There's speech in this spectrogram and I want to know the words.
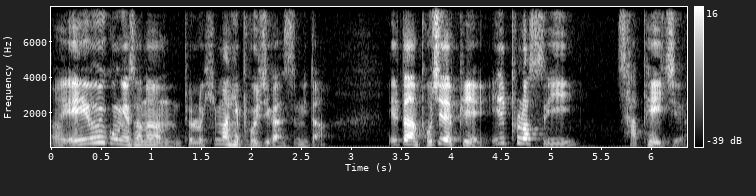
A510에서는 별로 희망이 보이지가 않습니다. 일단 보시다시피 1 플러스 2 4페이지.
